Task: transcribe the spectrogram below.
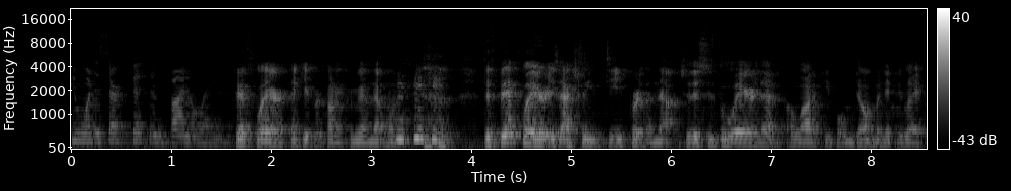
And what is our fifth and final layer? Fifth layer. Thank you for counting for me on that one. the fifth layer is actually deeper than that. So this is the layer that a lot of people don't manipulate.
